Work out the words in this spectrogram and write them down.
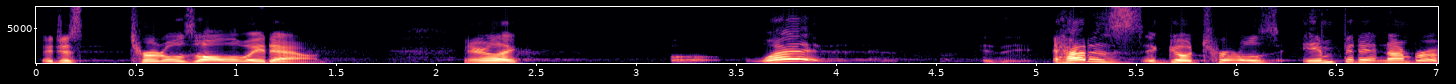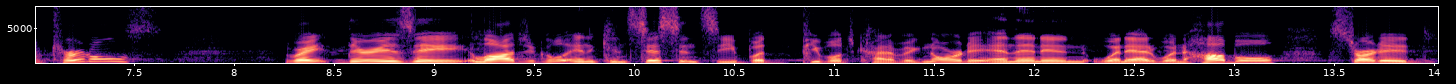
It just turtles all the way down. And you're like, uh, what? How does it go? Turtles, infinite number of turtles? Right? There is a logical inconsistency, but people kind of ignored it. And then in, when Edwin Hubble started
